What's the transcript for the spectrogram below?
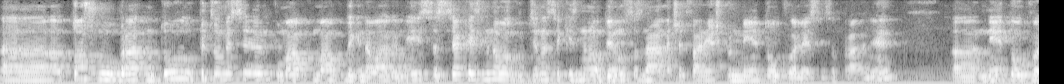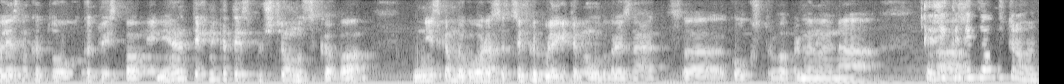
а, точно обратното, опитваме се по-малко, по-малко да ги налагаме и с всяка изминала година, всеки изминал ден осъзнаваме, че това нещо не е толкова лесно за правене, а, не е толкова лесно като, като изпълнение. Техниката е изключително скъпа. Не искам да говоря с цифри, колегите много добре знаят а, колко струва примерно една... Кажи, а, кажи колко струва.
